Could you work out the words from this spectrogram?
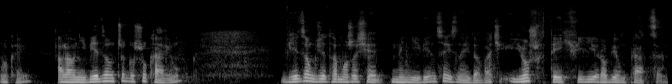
okay? ale oni wiedzą, czego szukają, wiedzą, gdzie to może się mniej więcej znajdować już w tej chwili robią pracę,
